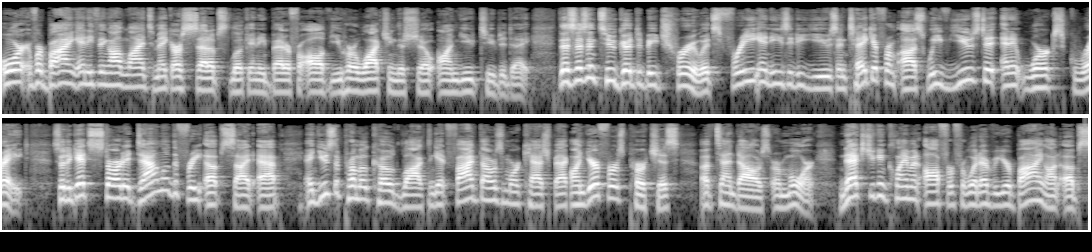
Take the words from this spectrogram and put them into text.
or if we're buying anything online to make our setups look any better for all of you who are watching this show on YouTube today. This isn't too good to be true. It's free and easy to use, and take it from us, we've used it and it works great. So to get started, download the free Upside app and use the promo code LOCKED and get $5 more cash back on your first purchase of $10 or more. Next, you can claim an offer for whatever you're buying on Upside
